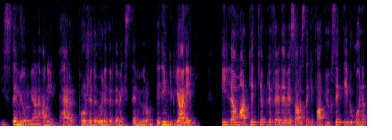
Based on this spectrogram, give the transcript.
istemiyorum. Yani hani her projede öyledir demek istemiyorum. Dediğim gibi yani illa market cap ile FDV'si arasındaki fark yüksek diye bir coin'e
